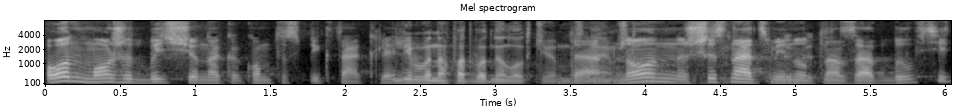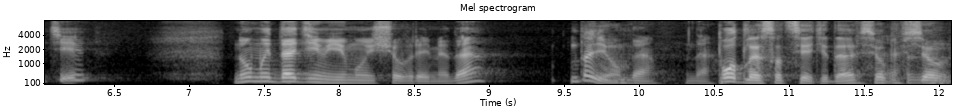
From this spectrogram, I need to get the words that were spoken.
он может быть еще на каком-то спектакле. Либо на подводной лодке, мы Да, знаем, но он 16 минут любит. назад был в сети. Ну, мы дадим ему еще время, да? Даем. Да, да. Подлые соцсети, да? Все, все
